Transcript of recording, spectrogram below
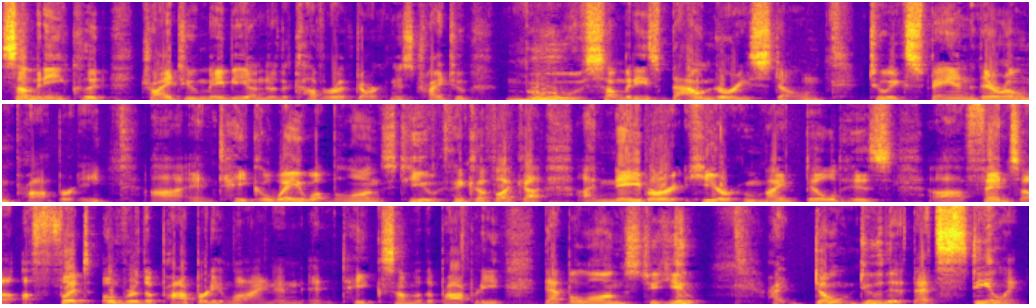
somebody could try to, maybe under the cover of darkness, try to move somebody's boundary stone to expand their own property uh, and take away what belongs to you. Think of like a, a neighbor here who might build his uh, fence a, a, foot over the property line and, and take some of the property that belongs to you. Right? Don't do this. That's stealing.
